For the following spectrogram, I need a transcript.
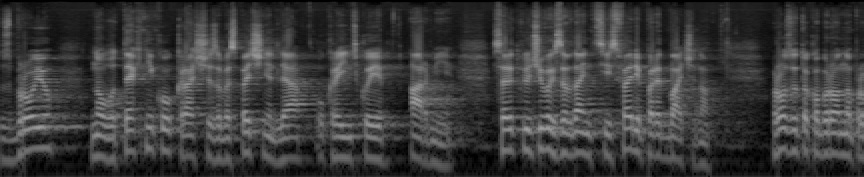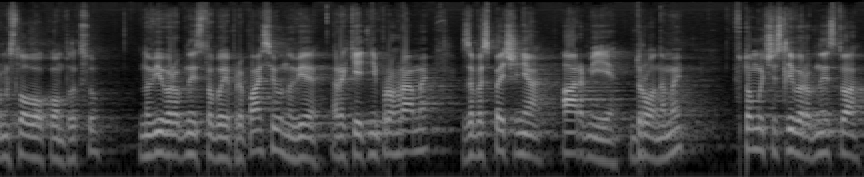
зброю, нову техніку, краще забезпечення для української армії. Серед ключових завдань в цій сфері передбачено розвиток оборонно-промислового комплексу, нові виробництва боєприпасів, нові ракетні програми, забезпечення армії дронами, в тому числі виробництва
